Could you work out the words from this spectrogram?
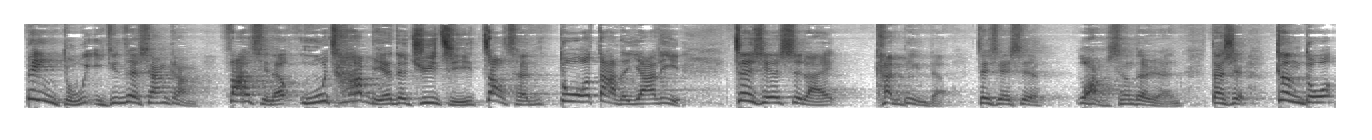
病毒已经在香港发起了无差别的狙击，造成多大的压力？这些是来看病的，这些是往生的人，但是更多。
